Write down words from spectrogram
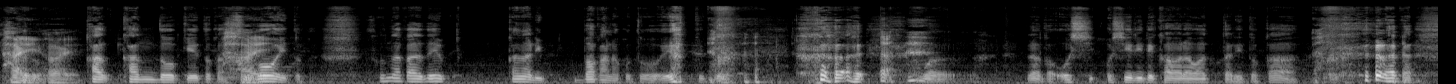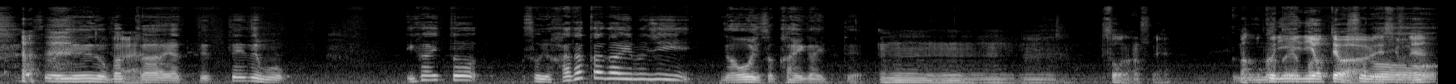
はいはい。か感動系とかすはい。ごいとか、その中でかなりバカなことをやってて。まあなんかおしお尻で瓦割ったりとか。なんかそういうのばっかやってて、でも意外とそういう裸が NG が多いんですよ海外って。うんうんうんうん。そうなんですねまあ国によってはあれですよね。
